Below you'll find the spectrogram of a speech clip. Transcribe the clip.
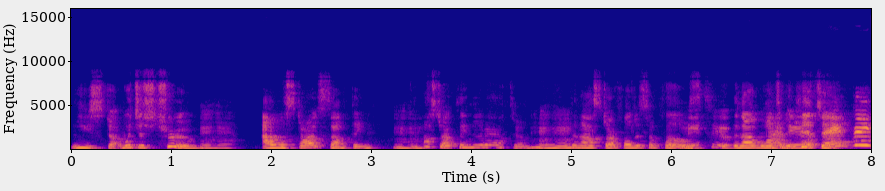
you start, which is true. Mm-hmm. I will start something. Mm-hmm. I'll start cleaning the bathroom. Mm-hmm. Then I'll start folding some clothes. Me too. Then I'll go I into the the kitchen. same thing.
